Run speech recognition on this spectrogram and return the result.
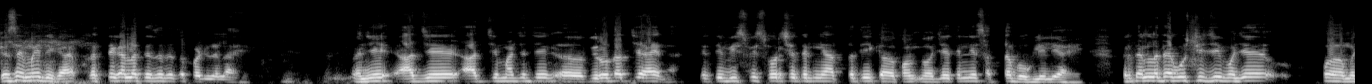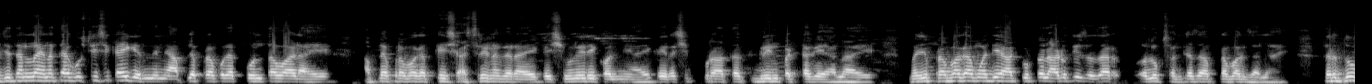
कसं आहे माहिती आहे का? प्रत्येकाला त्याचं त्याचं पडलेलं आहे. म्हणजे आज जे आज जे माझे जे विरोधात जे आहे ना तर ते वीस वीस वर्ष त्यांनी आता ती म्हणजे जे त्यांनी सत्ता भोगलेली आहे. तर त्यांना त्या गोष्टीची म्हणजे म्हणजे त्यांना आहे ना त्या गोष्टीशी काही घेत नाही. आपल्या प्रभागात कोणता वाढ आहे? आपल्या प्रभागात काही शास्त्रीनगर आहे काही शिवनेरी कॉलनी आहे काही रशीदपुरा आता ग्रीन पट्टा काही आला आहे. म्हणजे प्रभागामध्ये टोटल अडतीस हजार लोकसंख्येचा प्रभाग झाला आहे. तर तो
